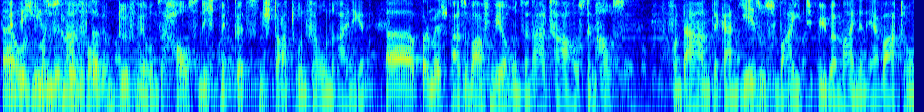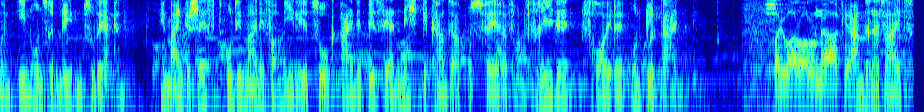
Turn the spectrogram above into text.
Wenn wir Jesus nachfolgen, dürfen wir unser Haus nicht mit Götzenstatuen verunreinigen. Also warfen wir unseren Altar aus dem Haus. Von da an begann Jesus weit über meinen Erwartungen in unserem Leben zu wirken. In mein Geschäft und in meine Familie zog eine bisher nicht gekannte Atmosphäre von Friede, Freude und Glück ein. Andererseits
